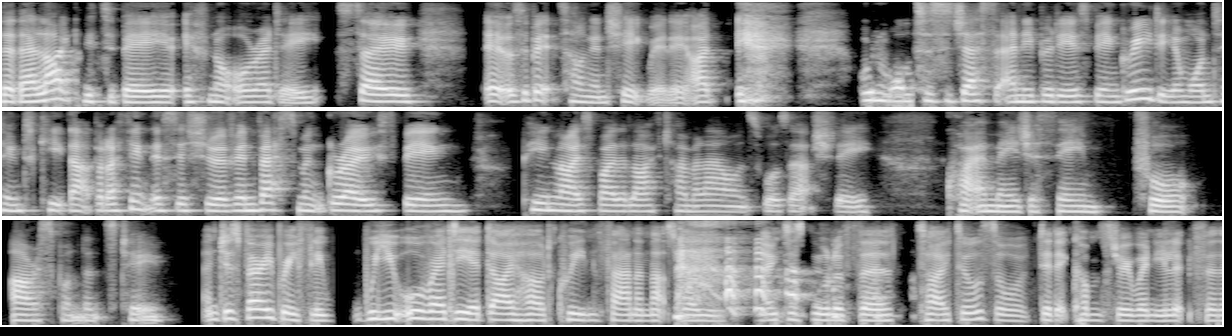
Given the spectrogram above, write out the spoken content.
that they're likely to be, if not already. So it was a bit tongue in cheek, really. I wouldn't want to suggest that anybody is being greedy and wanting to keep that. But I think this issue of investment growth being penalised by the lifetime allowance was actually quite a major theme for our respondents too. And just very briefly, were you already a die-hard Queen fan and that's why you noticed all of the titles, or did it come through when you looked for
